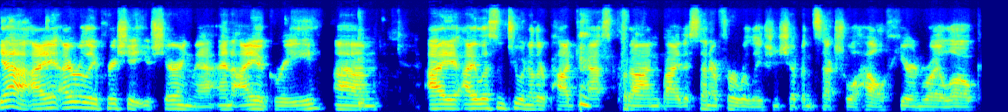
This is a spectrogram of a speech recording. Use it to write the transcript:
Yeah, I, I really appreciate you sharing that. And I agree. Um, I, I listened to another podcast put on by the Center for Relationship and Sexual Health here in Royal Oak,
